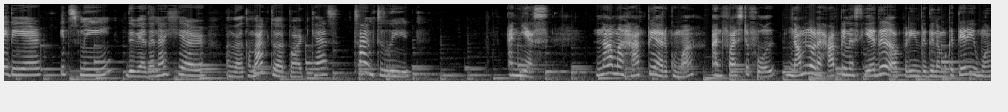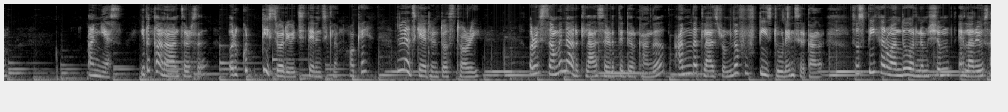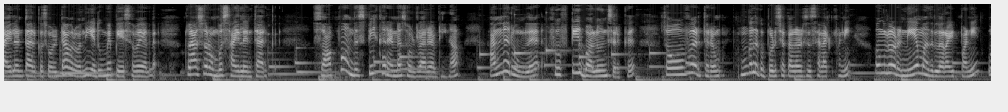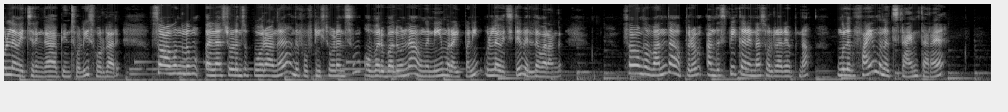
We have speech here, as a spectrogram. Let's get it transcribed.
Hi there, it's me, Divyadana here, and welcome back to our podcast, Time to Lead. And yes நாம் ஹாப்பியாக இருக்குமா and first of all நம்மளோட happiness எது அப்படின்றது நமக்கு தெரியுமா அண்ட் எஸ் இதுக்கான ஆன்சர்ஸை ஒரு குட்டி ஸ்டோரி வச்சு தெரிஞ்சுக்கலாம் okay let's get into story ஒரு செமினார் கிளாஸ் எடுத்துகிட்டு இருக்காங்க. அந்த கிளாஸ் ரூமில் ஃபிஃப்டி ஸ்டூடெண்ட்ஸ் இருக்காங்க. ஸோ ஸ்பீக்கர் வந்து ஒரு நிமிஷம் எல்லாரையும் சைலண்ட்டாக இருக்க சொல்லிட்டு அவர் வந்து எதுவுமே பேசவே இல்லை. கிளாஸும் ரொம்ப சைலண்ட்டாக இருக்குது ஸோ அப்போ அந்த ஸ்பீக்கர் என்ன சொல்கிறாரு அப்படின்னா அந்த ரூமில் ஃபிஃப்டி பலூன்ஸ் இருக்குது ஸோ ஒவ்வொருத்தரும் உங்களுக்கு பிடிச்ச கலர்ஸை செலக்ட் பண்ணி உங்களோட நேம் அதில் ரைட் பண்ணி உள்ளே வச்சுருங்க அப்படின்னு சொல்லி சொல்கிறாரு ஸோ அவங்களும் எல்லா ஸ்டூடெண்ட்ஸும் போகிறாங்க அந்த ஃபிஃப்டி ஸ்டூடெண்ட்ஸும் ஒவ்வொரு பலூனில் அவங்க நேம் ரைட் பண்ணி உள்ளே வச்சுட்டு வெளில வராங்க. ஸோ அவங்க வந்த அப்புறம் அந்த ஸ்பீக்கர் என்ன சொல்கிறாரு அப்படின்னா உங்களுக்கு ஃபைவ் மினிட்ஸ் டைம் தரேன்.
